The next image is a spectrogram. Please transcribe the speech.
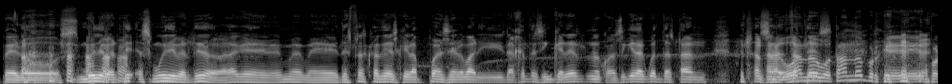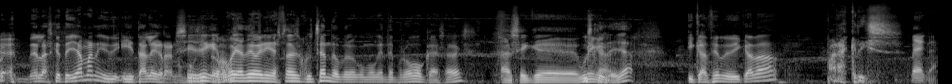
pero es muy divertido, es muy divertido, la verdad que me- me- de estas canciones que la pones en el bar y la gente sin querer, no, cuando se quiere dar cuenta están, están Saltando, votando, porque, porque de las que te llaman y, y te alegran. Sí, sí, que ¿no? ya te venir, estás escuchando, pero como que te provoca, ¿sabes? Así que de ya. Y canción dedicada para Chris. Venga.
